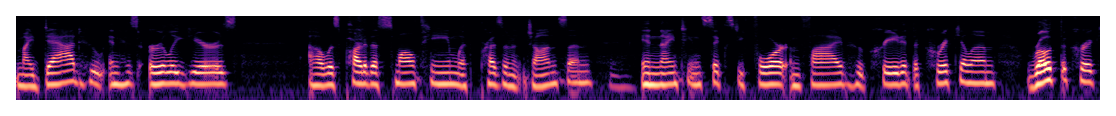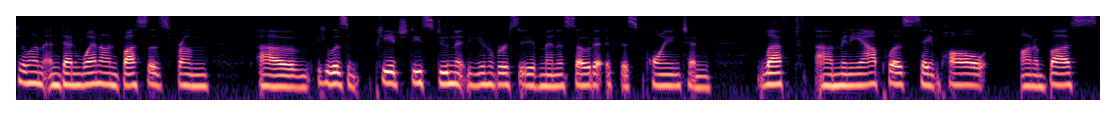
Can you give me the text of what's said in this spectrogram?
my dad, who in his early years uh, was part of the small team with President Johnson mm. in 1964 and 5, who created the curriculum, wrote the curriculum, and then went on buses from. Uh, he was a PhD student at the University of Minnesota at this point and left uh, Minneapolis, St. Paul on a bus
